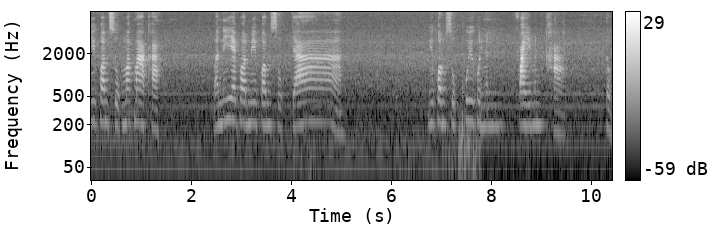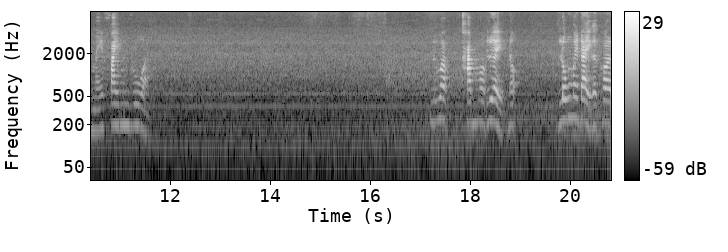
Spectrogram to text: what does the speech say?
มีความสุขมาก ๆ ค่ะ วันนี้ยายพรมีความสุขจ้า มีความสุขคุยคนมันไฟมันขาด ตรงไหนไฟมันรั่ว นึกว่าคำว่าเรื่อยเนาะ ลงไม่ได้ก็ค่อย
